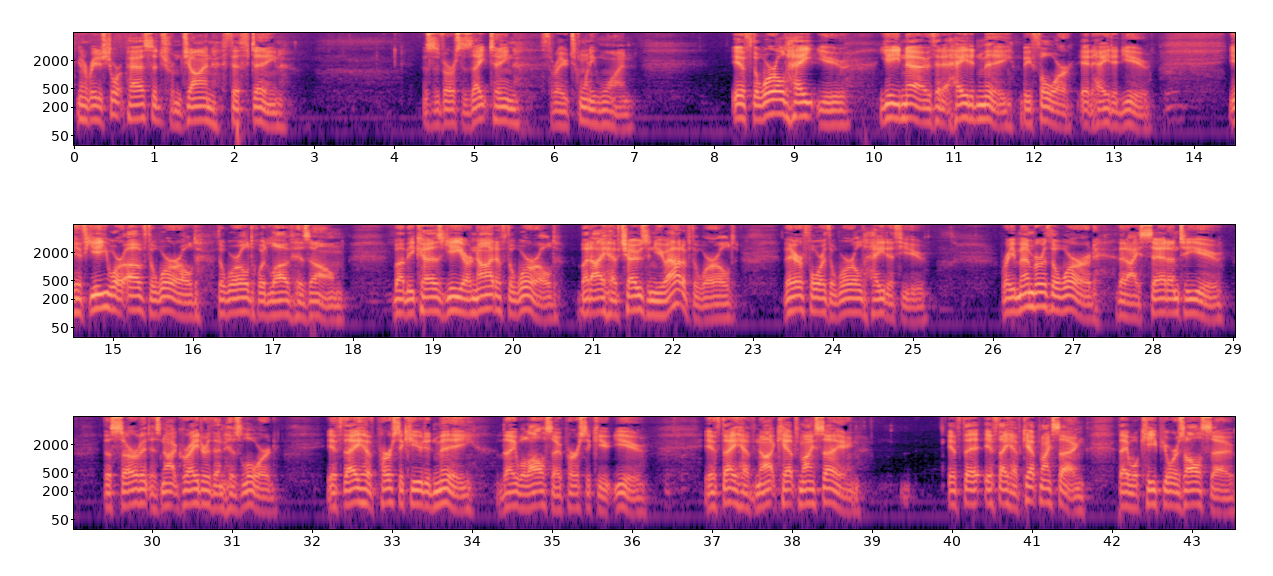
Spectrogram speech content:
I'm going to read a short passage from John 15. This is verses 18 through 21. If the world hate you, ye know that it hated me before it hated you. If ye were of the world, the world would love his own. But because ye are not of the world, but I have chosen you out of the world, therefore the world hateth you. Remember the word that I said unto you the servant is not greater than his Lord. If they have persecuted me, they will also persecute you. If they have not kept my saying, if they, if they have kept my saying, they will keep yours also.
